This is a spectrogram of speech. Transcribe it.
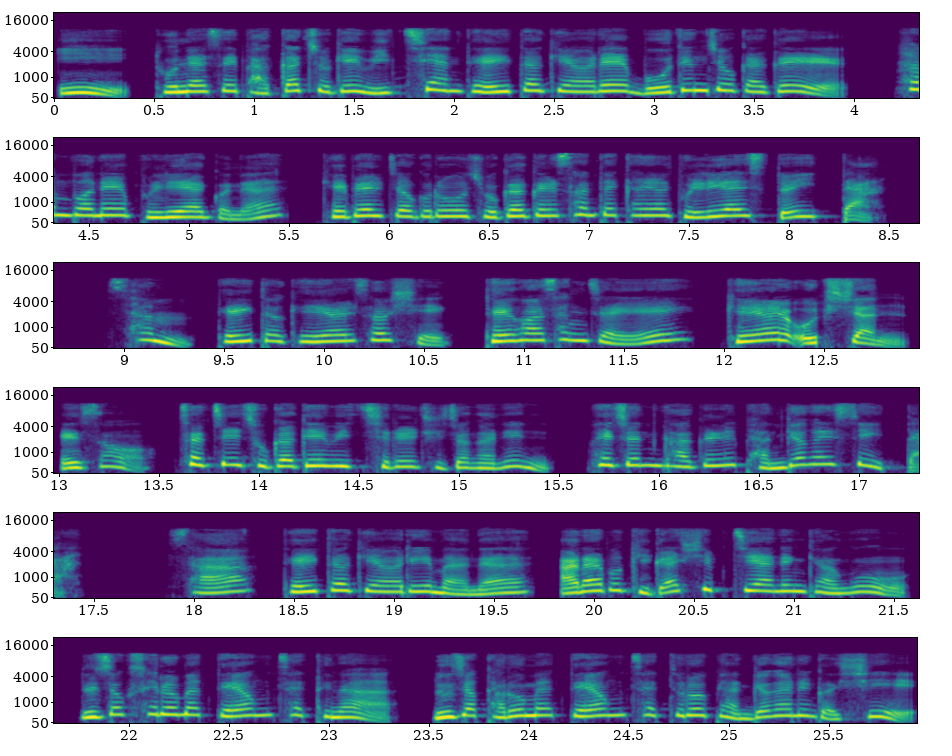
2. 도넛의 바깥쪽에 위치한 데이터 계열의 모든 조각을 한 번에 분리하거나 개별적으로 조각을 선택하여 분리할 수도 있다. 3. 데이터 계열 서식, 대화 상자의 계열 옵션에서 첫째 조각의 위치를 지정하는 회전각을 변경할 수 있다. 4. 데이터 계열이 많아 알아보기가 쉽지 않은 경우 누적 세로 막대형 차트나 누적 가로 막대형 차트로 변경하는 것이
